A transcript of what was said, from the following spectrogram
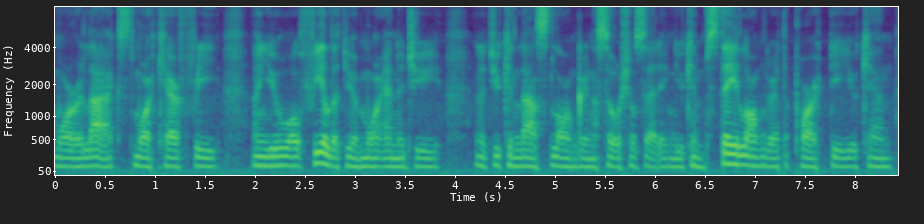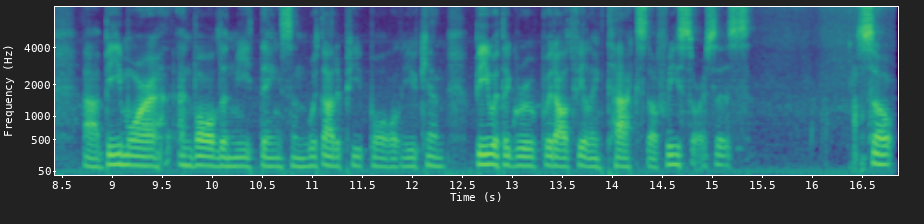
more relaxed, more carefree, and you will feel that you have more energy and that you can last longer in a social setting. You can stay longer at the party, you can uh, be more involved in meetings and with other people, you can be with a group without feeling taxed of resources. So,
